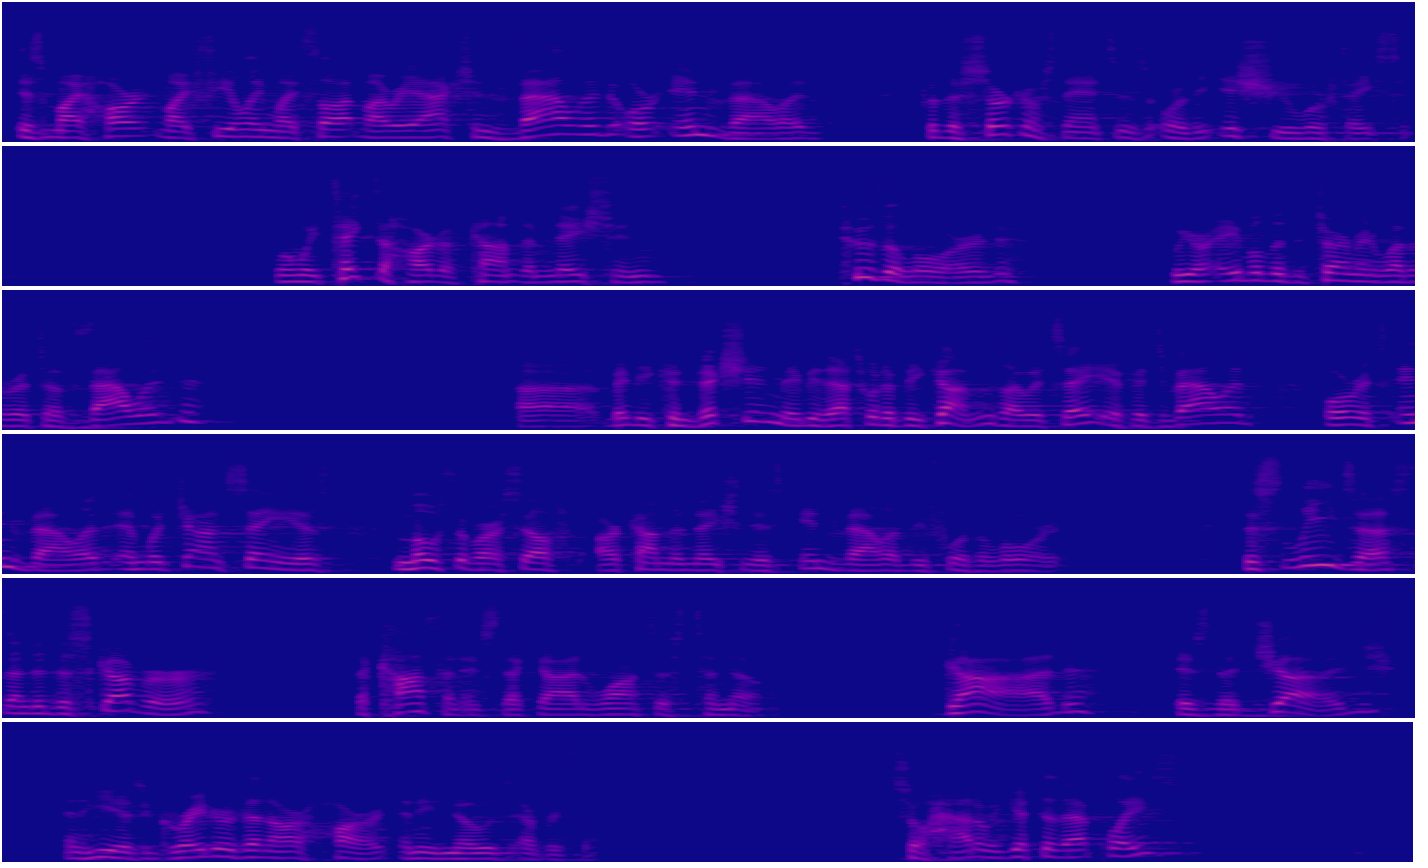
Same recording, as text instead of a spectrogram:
Is my heart, my feeling, my thought, my reaction valid or invalid for the circumstances or the issue we're facing? When we take the heart of condemnation to the Lord, we are able to determine whether it's a valid, uh, maybe conviction, maybe that's what it becomes, I would say, if it's valid or it's invalid. And what John's saying is most of our self, our condemnation is invalid before the Lord. This leads us then to discover the confidence that God wants us to know. God is the judge, and he is greater than our heart, and he knows everything. So, how do we get to that place?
